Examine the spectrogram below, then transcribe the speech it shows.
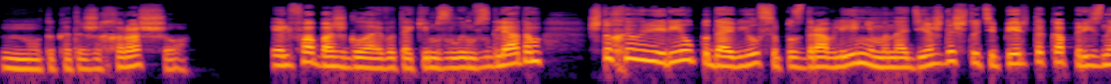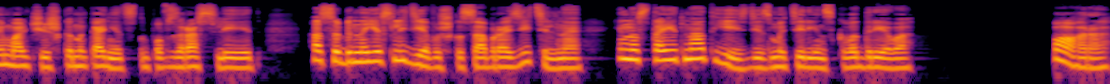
«Ну так это же хорошо», Эльфа обожгла его таким злым взглядом, что Хелверил подавился поздравлением и надеждой, что теперь-то капризный мальчишка наконец-то повзрослеет, особенно если девушка сообразительная и настоит на отъезде из материнского древа. Пара.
